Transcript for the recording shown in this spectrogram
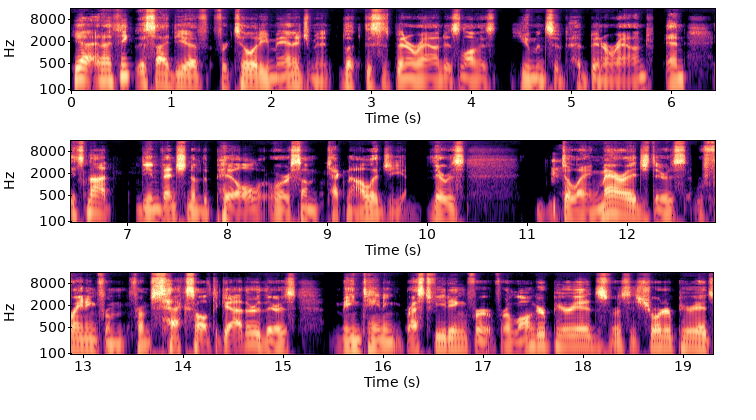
Yeah, and I think this idea of fertility management. Look, this has been around as long as humans have, have been around, and it's not the invention of the pill or some technology. There is delaying marriage there's refraining from from sex altogether there's maintaining breastfeeding for for longer periods versus shorter periods.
